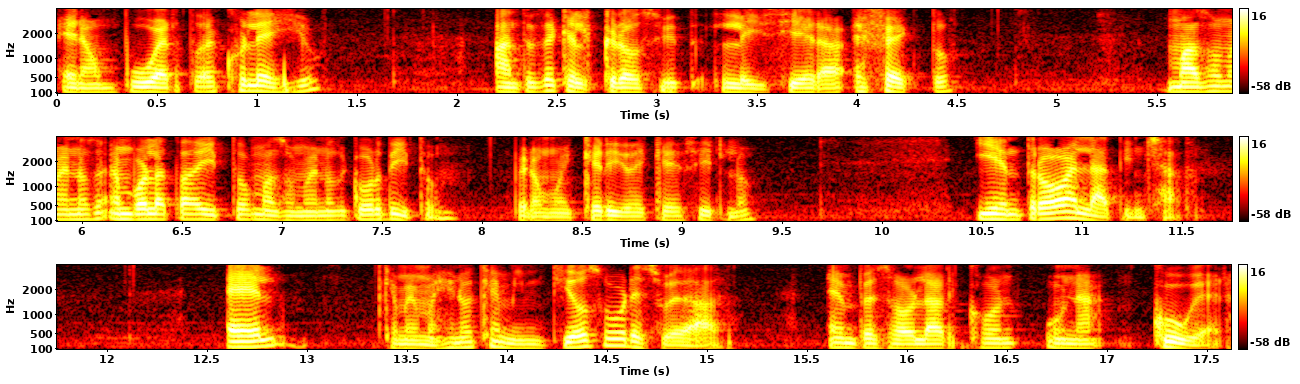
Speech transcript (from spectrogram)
era un puerto de colegio antes de que el CrossFit le hiciera efecto, más o menos embolatadito, más o menos gordito, pero muy querido hay que decirlo, y entró al Latin Chat. Él, que me imagino que mintió sobre su edad, empezó a hablar con una cougar,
